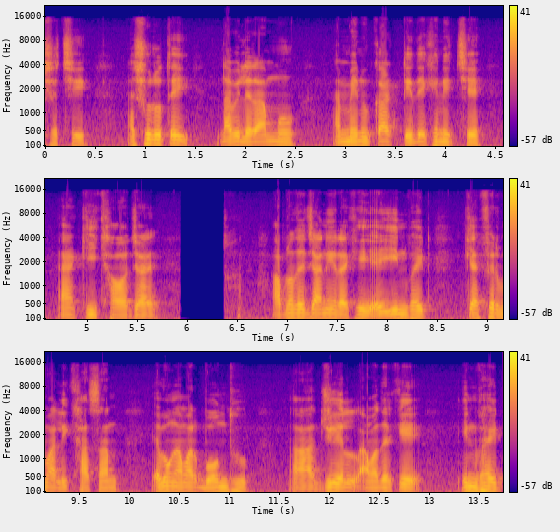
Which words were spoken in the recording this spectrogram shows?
এসেছি। শুরুতেই নাবিলের আম্মু মেনু কার্ডটি দেখে নিচ্ছে কি খাওয়া যায়। আপনাদের জানিয়ে রাখি, এই ইনভাইট ক্যাফের মালিক হাসান এবং আমার বন্ধু জুয়েল আমাদেরকে ইনভাইট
